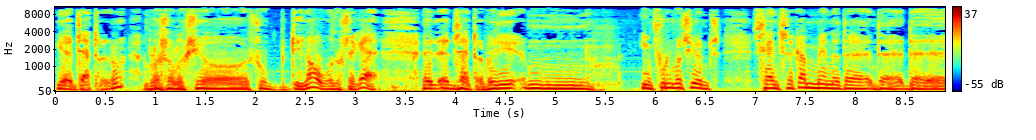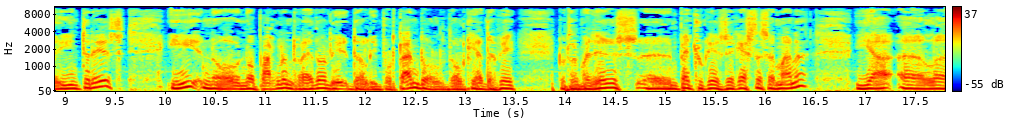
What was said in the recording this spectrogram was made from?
i etc no? amb la selecció sub-19 o no sé què etc vull dir mm, informacions sense cap mena d'interès i no, no parlen res de, de l'important del, del que ha de fer de totes maneres eh, em penso que és aquesta setmana hi ha eh, la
